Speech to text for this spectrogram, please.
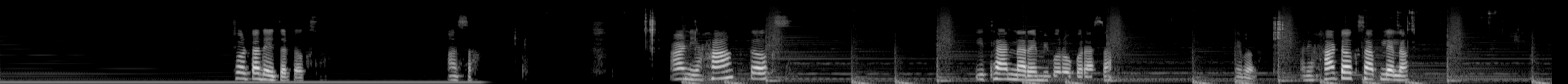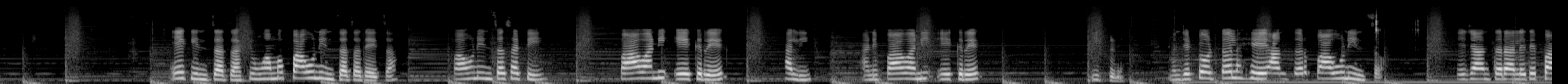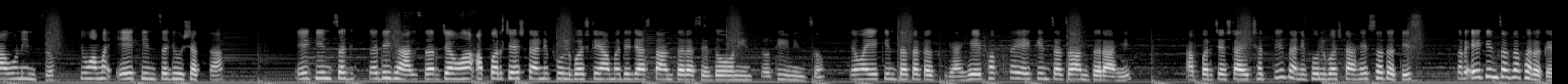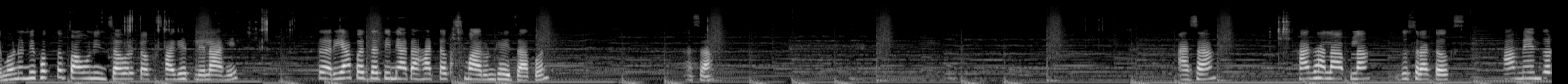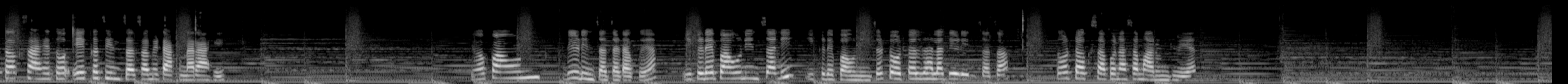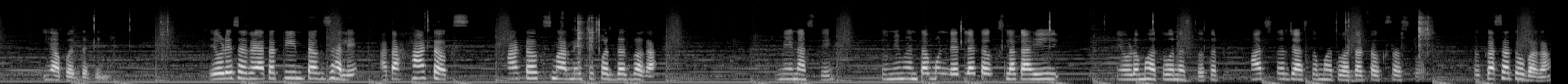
छोटा द्यायचा टक्स. असा. आणि हा टक्स इथे आणणार आहे मी बरोबर असा. हे बघ. आणि हा टक्स आपल्याला एक इंचाचा किंवा मग पाऊण इंचाचा द्यायचा. पाऊण इंचासाठी पाव आणि एक रेख खाली आणि पाव आणि एक रेख इकडे. म्हणजे टोटल हे अंतर पाऊण इंच. हे जे अंतर आले ते पाऊण इंच किंवा मग एक इंच घेऊ शकता. एक इंच कधी घ्याल तर जेव्हा अपर चेस्ट आणि फुल बस्ट यामध्ये जास्त अंतर असेल दोन इंच तीन इंच तेव्हा एक इंचाचा टक्स घ्या. हे फक्त एक इंचाचं अंतर आहे. अपर चेस्ट आहे छत्तीस आणि फुल बस्ट आहे सदतीस. तर एक इंचाचा फरक आहे. म्हणून मी फक्त पाऊण इंचावर टक्स हा घेतलेला आहे. तर या पद्धतीने आता हा टक्स मारून घ्यायचा आपण. असा. असा. हा झाला आपला दुसरा टक्स हा मेन जो टक्स आहे तो एकच इंचाचा मी टाकणार आहे. किंवा पाऊन दीड इंचाचा टाकूया. इकडे पाऊन इंच आणि इकडे पाऊण इंच. टोटल झाला दीड इंचाचा. तो टक्स आपण असा मारून घेऊयात. या पद्धतीने. एवढे सगळे आता तीन टक्स झाले. आता हा टक्स हा टक्स मारण्याची पद्धत बघा. मेन असते. तुम्ही म्हणता मुंड्यातल्या टक्सला काही एवढं महत्त्व नसतं तर हाच तर जास्त महत्त्वाचा टक्स असतो. तर कसा तो बघा.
